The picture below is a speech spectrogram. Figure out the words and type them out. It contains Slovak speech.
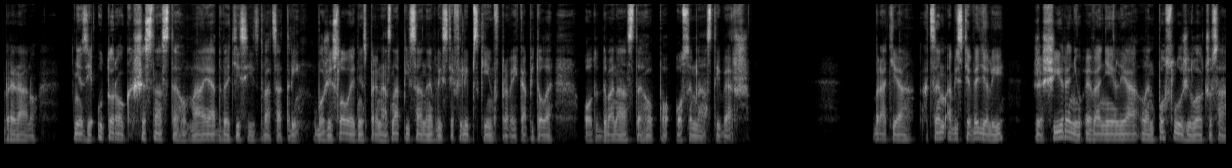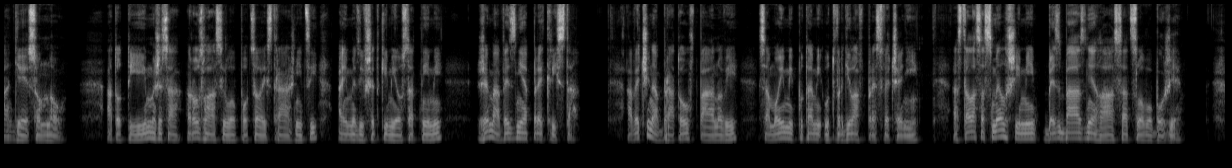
Dobré ráno. Dnes je útorok 16. mája 2023. Božie slovo je dnes pre nás napísané v liste Filipským v prvej kapitole od 12. po 18. verš. Bratia, chcem, aby ste vedeli, že šíreniu Evanielia len poslúžilo, čo sa deje so mnou. A to tým, že sa rozhlásilo po celej strážnici aj medzi všetkými ostatnými, že ma väznia pre Krista – a väčšina bratov v pánovi sa mojimi putami utvrdila v presvedčení a stala sa smelšími bezbázne hlásať slovo Božie.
